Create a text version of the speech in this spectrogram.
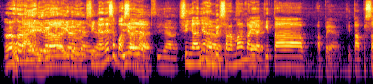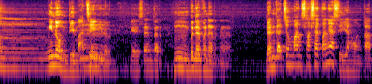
Oh, kayak iya, nah, iya, gitu. iya, iya. Sinyalnya sepas Iya, sama. iya, sinyal. Sinyalnya Iya, hampir sama sinyal. kayak kita apa ya? Kita pesen minum di Macik Hmm, gitu. Oke, center. Hmm, benar benar benar. dan gak cuman sasetannya sih yang lengkap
